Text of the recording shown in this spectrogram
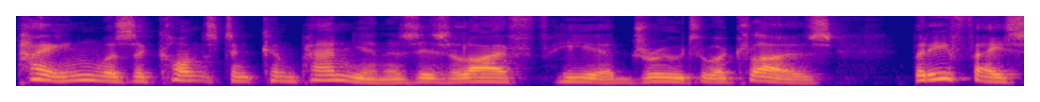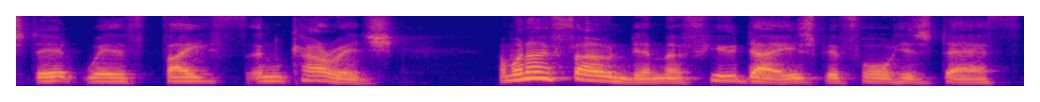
Pain was a constant companion as his life here drew to a close, but he faced it with faith and courage. And when I phoned him a few days before his death,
